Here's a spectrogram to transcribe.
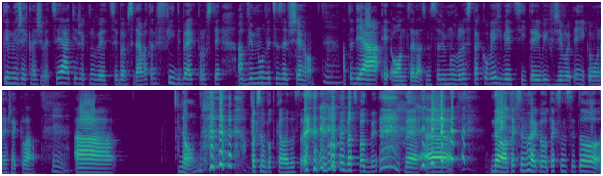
Ty mi řekneš věci, já ti řeknu věci, budeme si dávat ten feedback prostě a vymluvit se ze všeho. Mm. A teď já i on teda jsme se vymluvili z takových věcí, které bych v životě nikomu neřekla. Mm. A No, pak jsem ho potkala zase na svatbě. Ne, uh, no, tak jsem ho jako, tak jsem si to,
